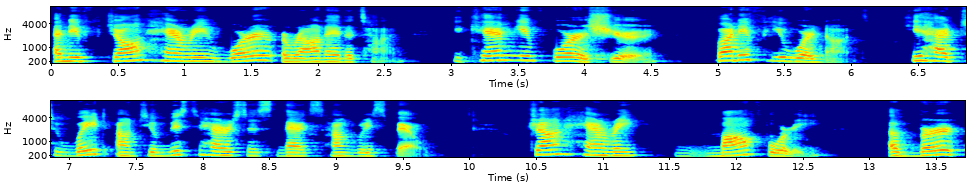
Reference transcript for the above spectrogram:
and if John Henry were around at the time, he came in for a share, but if he were not, he had to wait until Mr. Harrison's next hungry spell. John Henry Mumford averred,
